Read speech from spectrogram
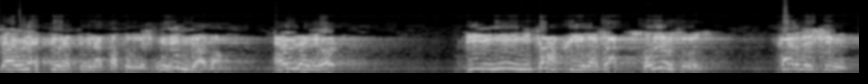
Devlet yönetimine katılmış mühim bir adam. Evleniyor. Dini nikah kıyılacak. Soruyorsunuz. Kardeşim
